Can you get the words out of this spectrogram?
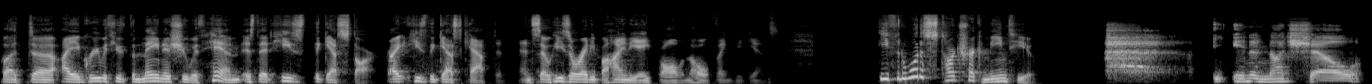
but uh, I agree with you. The main issue with him is that he's the guest star, right? He's the guest captain. And so he's already behind the eight ball when the whole thing begins. Ethan, what does Star Trek mean to you? In a nutshell,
